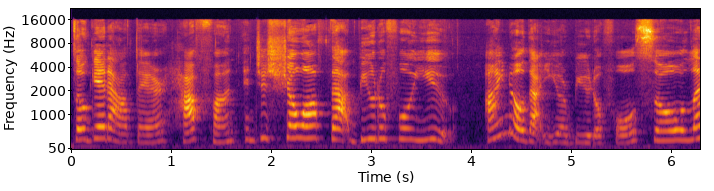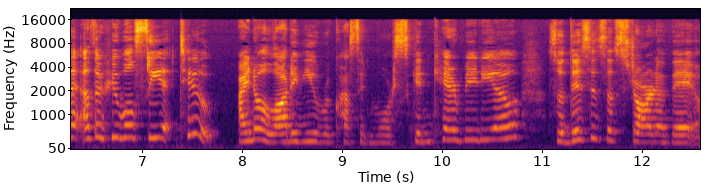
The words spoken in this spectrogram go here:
So get out there, have fun, and just show off that beautiful you. I know that you're beautiful, so let other people see it too. I know a lot of you requested more skincare video, so this is the start of it,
